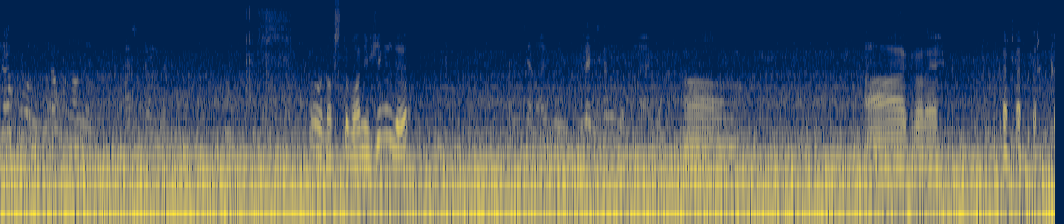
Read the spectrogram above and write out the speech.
조금, 조금 넘네. 40 정도. 어 낚싯대 많이 휘는데? 일체 말고 두대 차는 거구나 이거. 아, 아 그러네.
